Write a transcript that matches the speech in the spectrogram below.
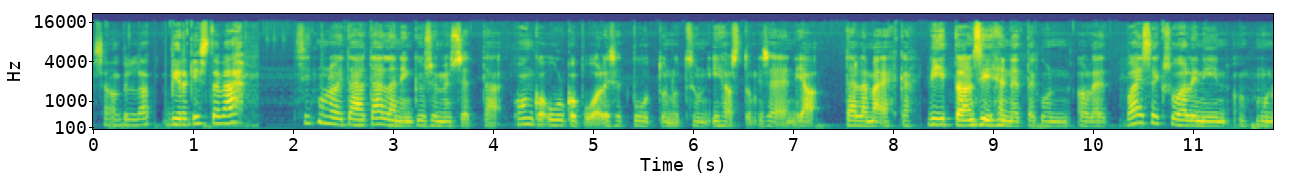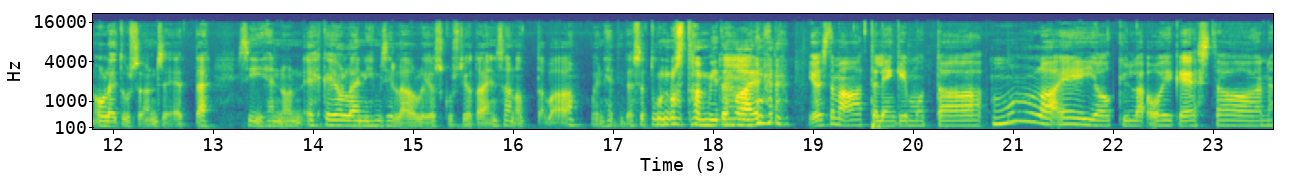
se on kyllä virkistävää. Sitten mulla oli täällä tällainen kysymys, että onko ulkopuoliset puuttunut sun ihastumiseen ja tällä mä ehkä viittaan siihen, että kun olet biseksuaali, niin mun oletus on se, että siihen on ehkä jollain ihmisillä ollut joskus jotain sanottavaa. Voin heti tässä tunnustaa mitä mm. vain. Joista mä ajattelinkin, mutta mulla ei ole kyllä oikeastaan,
